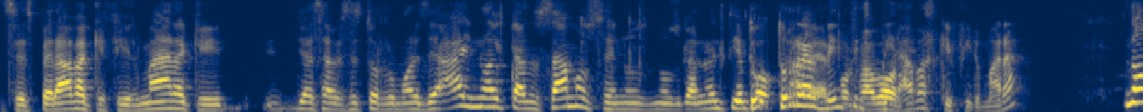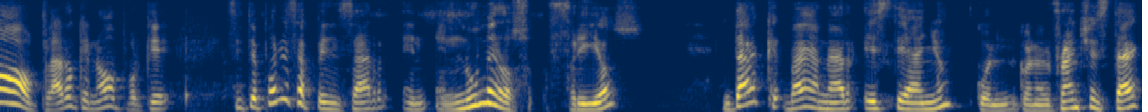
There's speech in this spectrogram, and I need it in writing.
se esperaba que firmara, que ya sabes, estos rumores de, ay, no alcanzamos, se nos, nos ganó el tiempo. ¿Tú, tú realmente ver, por favor. esperabas que firmara? No, claro que no, porque si te pones a pensar en, en números fríos, Dak va a ganar este año con, con el franchise tag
